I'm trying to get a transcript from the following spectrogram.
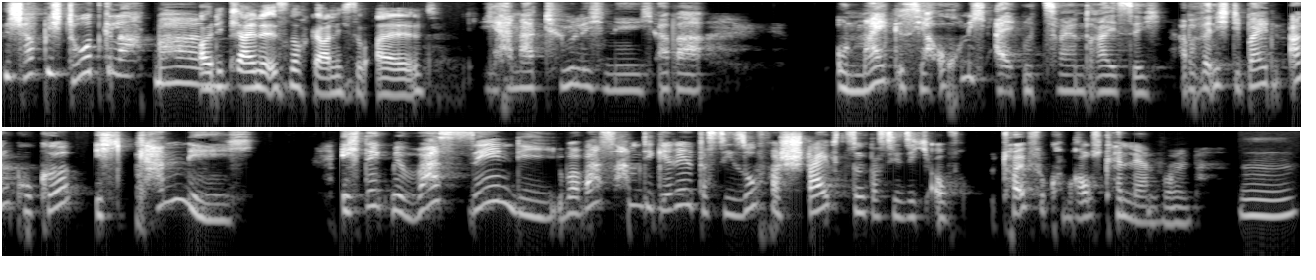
Ich habe mich totgelacht, Mann. Aber die Kleine ist noch gar nicht so alt. ja, natürlich nicht, aber und Mike ist ja auch nicht alt mit 32. Aber wenn ich die beiden angucke, ich kann nicht. Ich denke mir, was sehen die? Über was haben die geredet, dass die so versteift sind, dass sie sich auf Teufel komm raus kennenlernen wollen? Mhm.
